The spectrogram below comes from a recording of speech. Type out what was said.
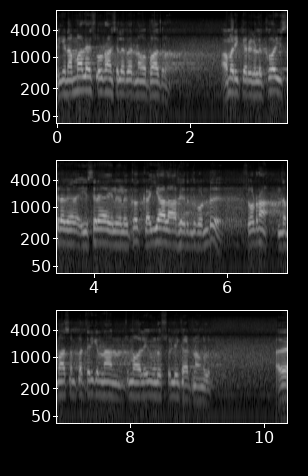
நீங்கள் நம்மளே சொல்கிறான் சில பேர் நம்ம பார்க்குறோம். அமெரிக்கர்களுக்கோ இஸ்ரே இஸ்ரேலுகளுக்கோ கையாளாக இருந்து கொண்டு சொல்கிறான் இந்த மாதம் பத்திரிக்கையில் நான் சும்மாவிலையும் உங்களுக்கு சொல்லி காட்டினேன் உங்களுக்கு. அது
